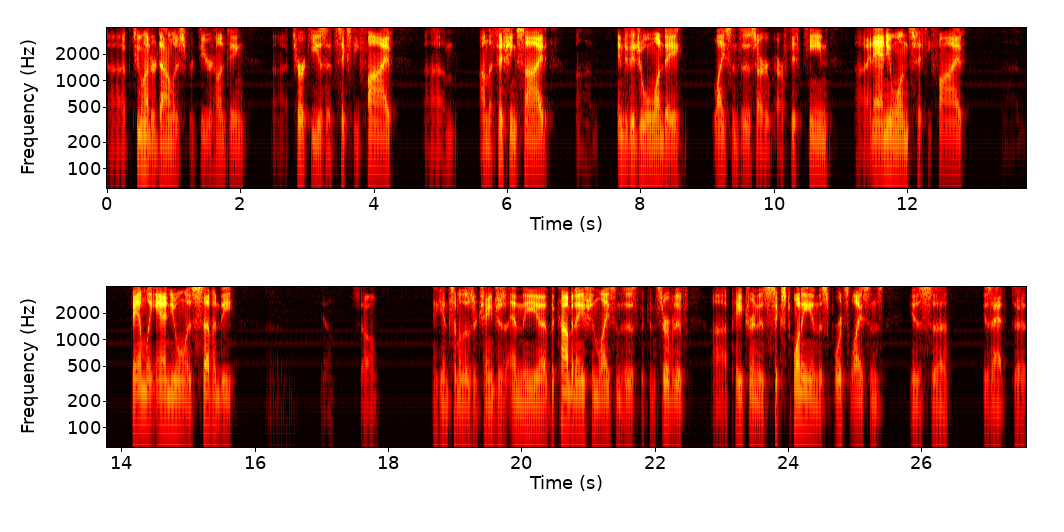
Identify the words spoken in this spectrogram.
Uh, $200 for deer hunting. Turkeys at 65. Um, on the fishing side, uh, individual one day licenses are, are 15. Uh, an annual one's 55. Um, family annual is 70. Um, you know, so again, some of those are changes. And the uh, the combination licenses, the conservation patron is 620, and the sports license is is at uh,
